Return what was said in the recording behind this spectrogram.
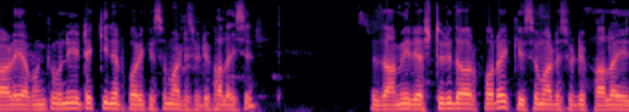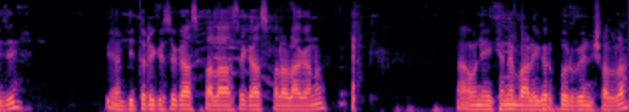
বাড়ি, এবং কি উনি এটা কেনার পরে কিছু মাটি ছুটি ফালাইছে। যে আমি রেস্টুরি দেওয়ার পরে কিছু মাটি ছুটি ফালাই যে ভিতরে কিছু গাছপালা আছে, গাছপালা লাগানো। উনি এখানে বাড়িঘর করবে ইনশাল্লাহ।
